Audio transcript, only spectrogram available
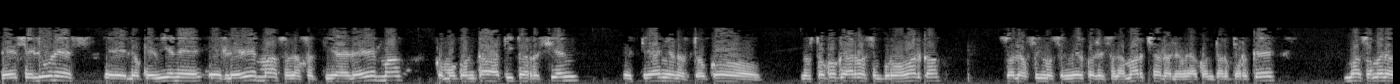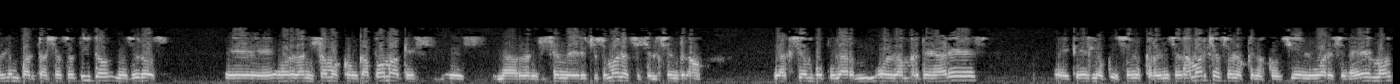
de ese lunes eh, lo que viene es Ledesma, son las actividades de Ledesma, como contaba Tito recién, este año nos tocó nos tocó quedarnos en Purmamarca, solo fuimos el miércoles a la marcha, ahora les voy a contar por qué. Más o menos de un pantallazo Tito, nosotros eh, organizamos con Capoma, que es, la Organización de Derechos Humanos, es el Centro de Acción Popular Olga Martínez de eh, que es lo que son los que organizan la marcha, son los que nos consiguen lugares en ESMA.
